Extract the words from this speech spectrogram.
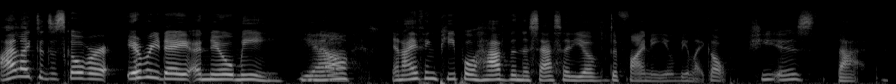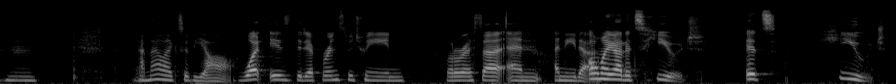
I like to discover every day a new me, you Yeah. know? And I think people have the necessity of defining you and being like, oh, she is that. Mm-hmm. And I like to be all. What is the difference between Larissa and Anitta? Oh my God, it's huge. It's huge.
